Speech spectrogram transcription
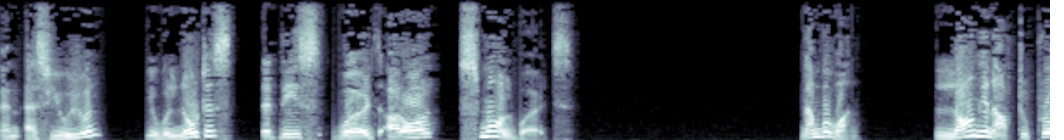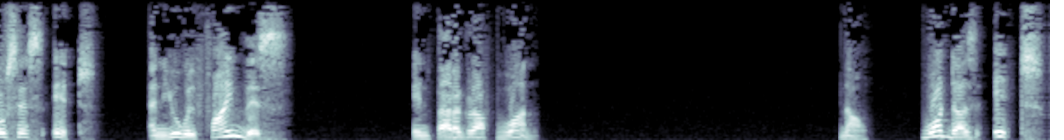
And as usual, you will notice that these words are all small words. Number one, long enough to process it. And you will find this in paragraph one. Now, what does it?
